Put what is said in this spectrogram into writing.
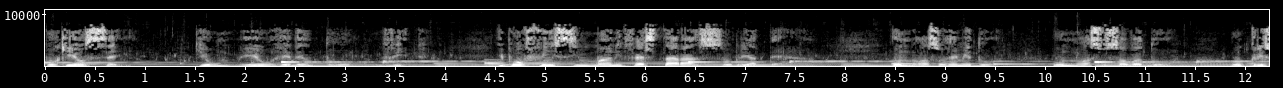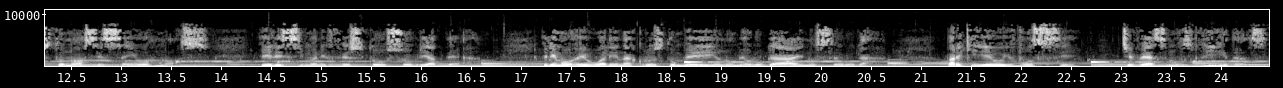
Porque eu sei que o meu Redentor vive e por fim se manifestará sobre a terra. O nosso remidor, o nosso Salvador, o Cristo nosso e Senhor nosso. Ele se manifestou sobre a terra. Ele morreu ali na cruz do meio, no meu lugar e no seu lugar, para que eu e você tivéssemos vidas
